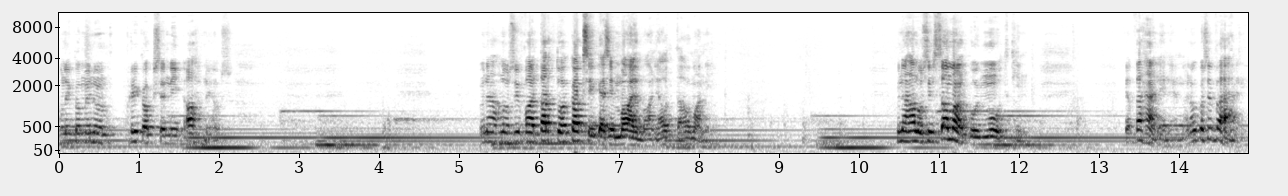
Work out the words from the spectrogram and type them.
Oliko minun rikokseni ahneus? Minä halusin vain tarttua kaksinkäsin maailmaan ja ottaa omani. Minä halusin saman kuin muutkin. Ja vähän enemmän. Onko se väärin?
